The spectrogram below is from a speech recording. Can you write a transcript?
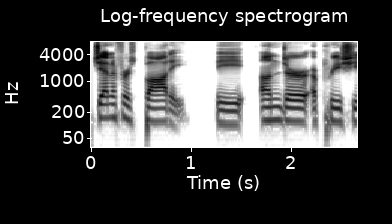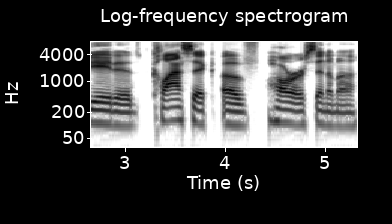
Jennifer's Body, the underappreciated classic of horror cinema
